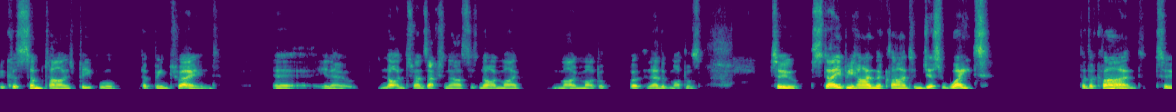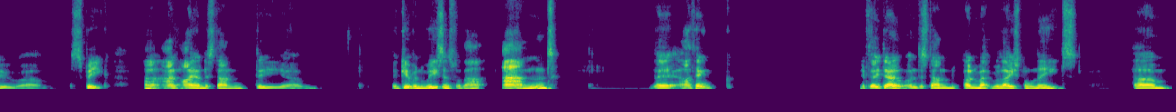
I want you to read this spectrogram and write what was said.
because sometimes people have been trained, uh, you know, not in transaction analysis, not in my my model, but in other models, to stay behind the client and just wait for the client to um, speak. Uh, and I understand the um, the given reasons for that, and they, I think if they don't understand unmet relational needs, um,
